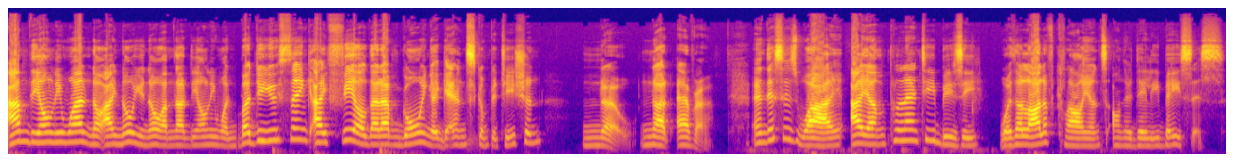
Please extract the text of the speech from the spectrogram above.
I'm the only one? No, I know you know I'm not the only one. But do you think I feel that I'm going against competition? No, not ever. And this is why I am plenty busy with a lot of clients on a daily basis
